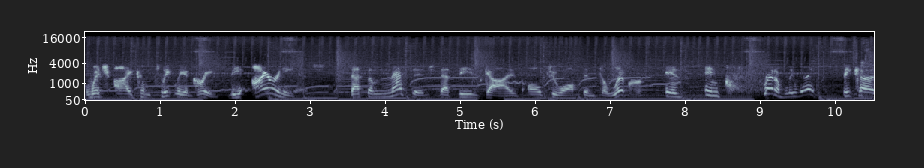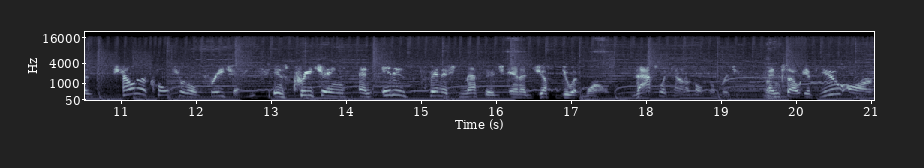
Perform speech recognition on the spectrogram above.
which I completely agree. The irony is that the message that these guys all too often deliver is incredibly worldly because countercultural preaching is preaching an it is finished message in a just do it world. That's what countercultural preaching is. And so if you are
